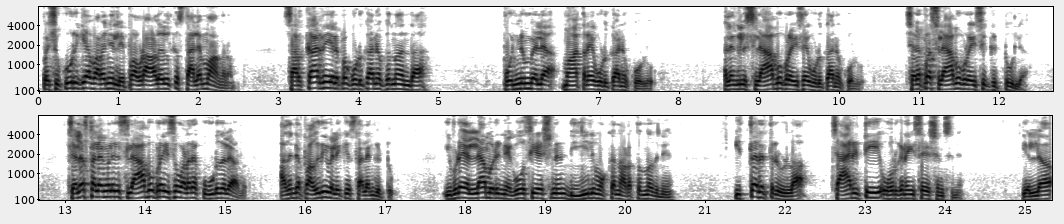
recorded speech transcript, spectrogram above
ഇപ്പോൾ ശുക്കൂറിക്ക പറഞ്ഞില്ലേ ഇപ്പോൾ അവിടെ ആളുകൾക്ക് സ്ഥലം വാങ്ങണം. സർക്കാരിന് ചിലപ്പോൾ കൊടുക്കാനൊക്കുന്നത് എന്താ? പൊന്നും വില മാത്രമേ കൊടുക്കാനൊക്കെ ഉള്ളൂ അല്ലെങ്കിൽ സ്ലാബ് പ്രൈസേ കൊടുക്കാനൊക്കെ ഉള്ളൂ ചിലപ്പോൾ സ്ലാബ് പ്രൈസ് കിട്ടില്ല ചില സ്ഥലങ്ങളിൽ സ്ലാബ് പ്രൈസ് വളരെ കൂടുതലാണ്. അതിന്റെ പകുതി വിലയ്ക്ക് സ്ഥലം കിട്ടും. ഇവിടെയെല്ലാം ഒരു നെഗോസിയേഷനും ഡീലും ഒക്കെ നടത്തുന്നതിന് ഇത്തരത്തിലുള്ള ചാരിറ്റി ഓർഗനൈസേഷൻസിന് എല്ലാ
